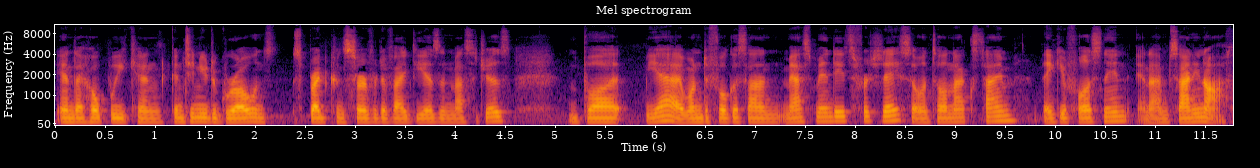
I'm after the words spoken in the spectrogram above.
and I hope we can continue to grow and spread conservative ideas and messages. But yeah, I wanted to focus on mask mandates for today, so until next time, thank you for listening, and I'm signing off.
